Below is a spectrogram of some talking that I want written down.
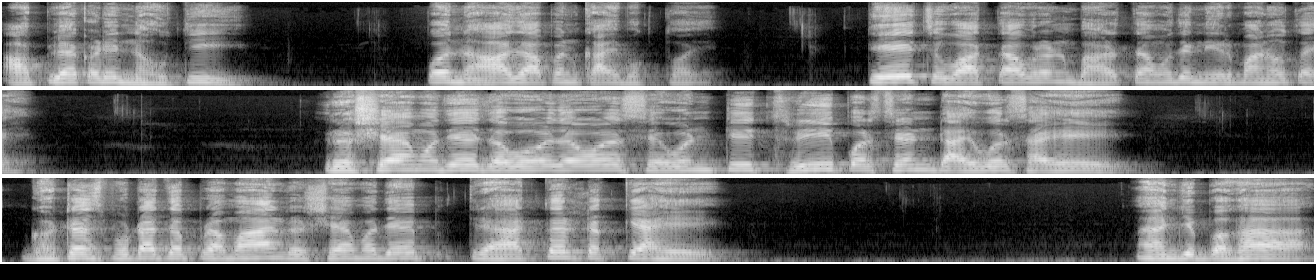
आपल्याकडे नव्हती. पण आज आपण काय बघतो आहे तेच वातावरण भारतामध्ये निर्माण होत आहे. रशियामध्ये जवळजवळ सेवन्टी थ्री पर्सेंट डायव्हर्स आहे. घटस्फोटाचं प्रमाण रशियामध्ये त्र्याहत्तर टक्के आहे. म्हणजे बघा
